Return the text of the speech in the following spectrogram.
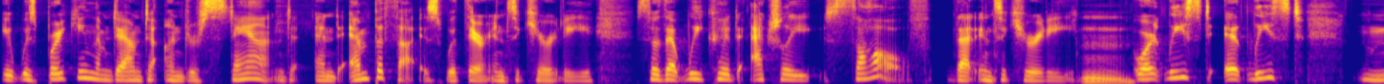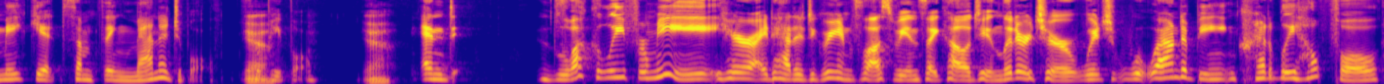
It was breaking them down to understand and empathize with their insecurity so that we could actually solve that insecurity mm. or at least at least make it something manageable Yeah. for people Yeah. and luckily for me here i'd had a degree in philosophy and psychology and literature which wound up being incredibly helpful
